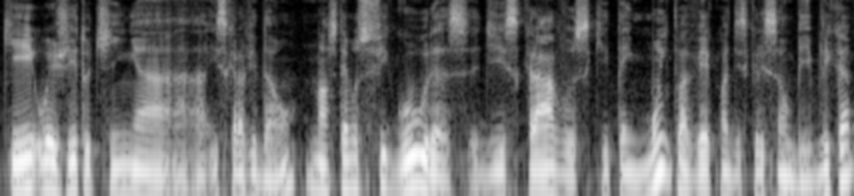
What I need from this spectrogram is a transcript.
que o Egito tinha escravidão. Nós temos figuras de escravos que têm muito a ver com a descrição bíblica.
